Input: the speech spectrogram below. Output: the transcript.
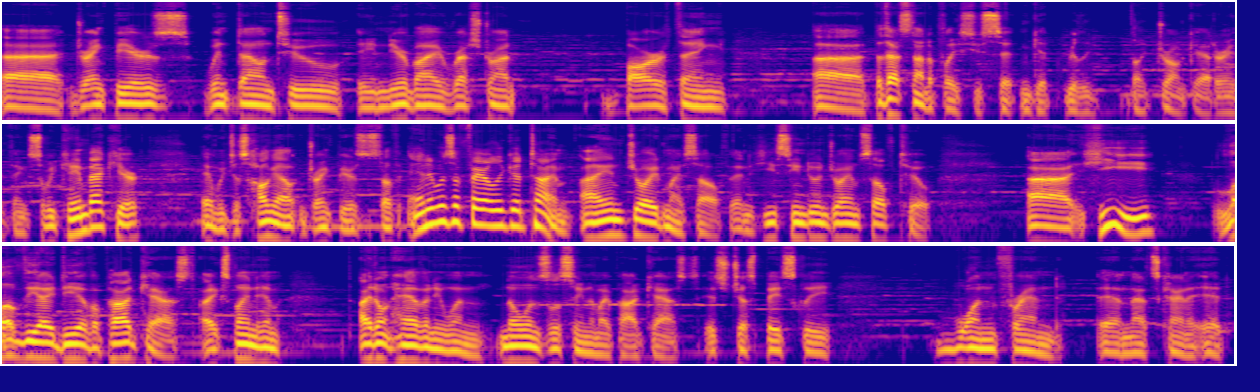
uh, drank beers, went down to a nearby restaurant bar thing. Uh, but that's not a place you sit and get really like drunk at or anything. So we came back here and we just hung out and drank beers and stuff, and it was a fairly good time. I enjoyed myself, and he seemed to enjoy himself too. Uh, he loved the idea of a podcast. I explained to him, I don't have anyone, no one's listening to my podcast. It's just basically one friend, and that's kind of it.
